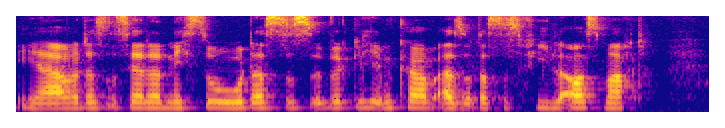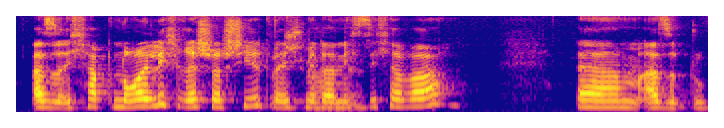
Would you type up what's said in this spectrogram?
Ja, aber das ist ja dann nicht so, dass es wirklich im Körper, also dass es viel ausmacht. Also ich habe neulich recherchiert, weil ich mir da Schade. nicht sicher war. Ähm, also du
